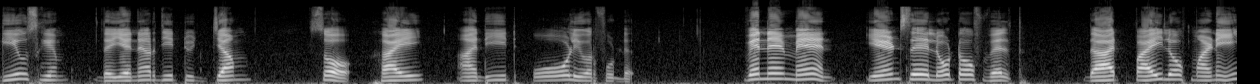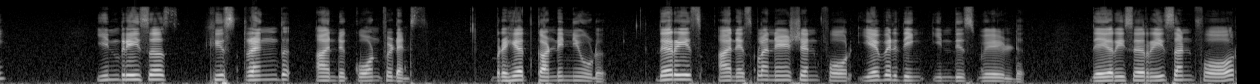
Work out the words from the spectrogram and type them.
gives him the energy to jump so high and eat all your food. When a man earns a lot of wealth, that pile of money increases his strength and confidence. Brihat continued, There is an explanation for everything in this world. There is a reason for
